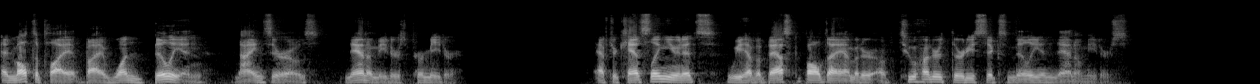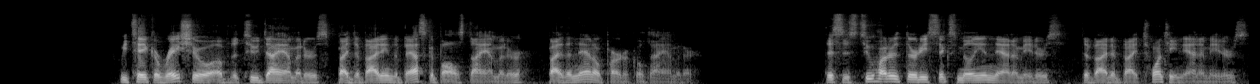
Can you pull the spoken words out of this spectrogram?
and multiply it by 1 billion, nine zeros, nanometers per meter. After canceling units, we have a basketball diameter of 236 million nanometers. We take a ratio of the two diameters by dividing the basketball's diameter by the nanoparticle diameter. This is 236 million nanometers divided by 20 nanometers,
